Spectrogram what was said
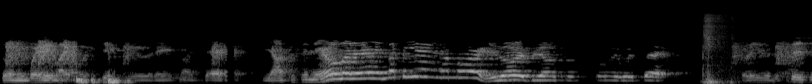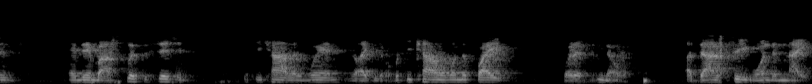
So anyway, they like, oh, you did good, anything like that. Bianca's in there, oh, let, it in, let me in, I'm all right. He's all right, Bianca, ahead with that. So these are decisions. And then by split decision, Ricky Conlan wins. Like, you know, Ricky Conlan won the fight, but if, you know, Adonis Creed won the night.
